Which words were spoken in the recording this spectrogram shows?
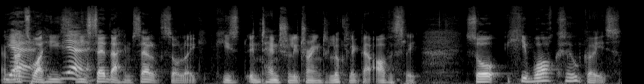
And that's why he's, yeah. he said that himself. So, like, he's intentionally trying to look like that, obviously. So he walks out, guys.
